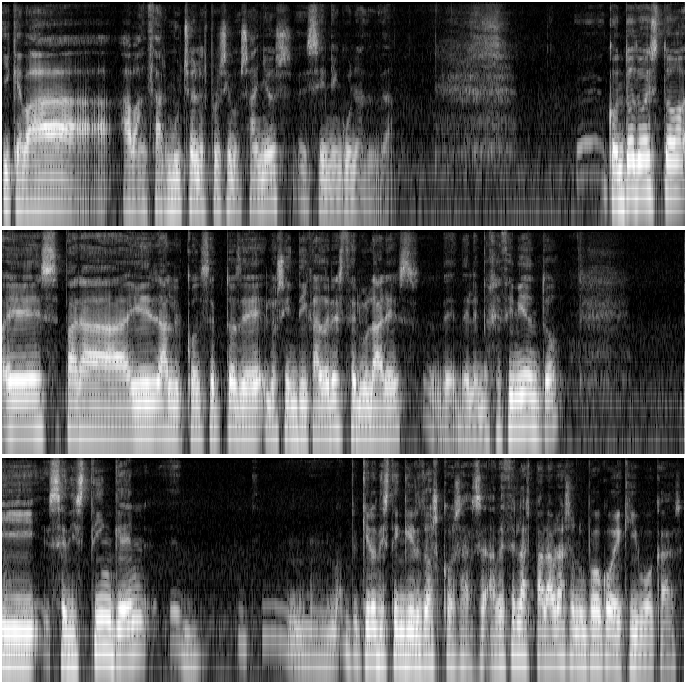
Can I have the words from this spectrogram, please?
y que va a avanzar mucho en los próximos años, sin ninguna duda. Con todo esto es para ir al concepto de los indicadores celulares del envejecimiento y se distinguen, quiero distinguir dos cosas, a veces las palabras son un poco equívocas.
